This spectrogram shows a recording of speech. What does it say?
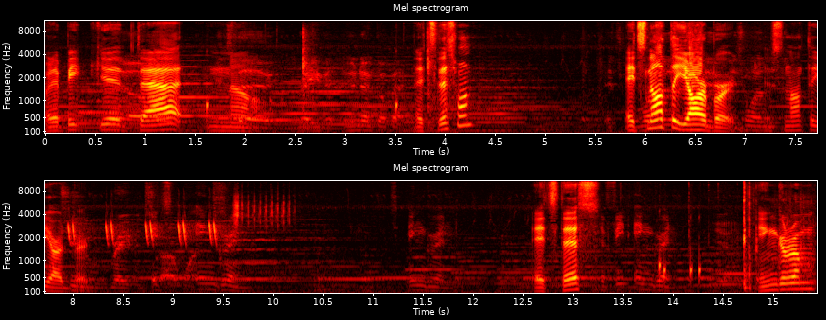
Would it be good No, that? No. Raven. No, no. It's this one? It's not the Yardbird. It's, It's not the Yardbird. It's are. Ingrid. It's Ingrid. It's this? Defeat Ingrid. Yeah. Ingram?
